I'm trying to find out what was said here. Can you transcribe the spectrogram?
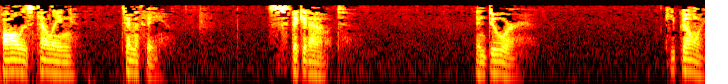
Paul is telling Timothy, stick it out, endure, keep going.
